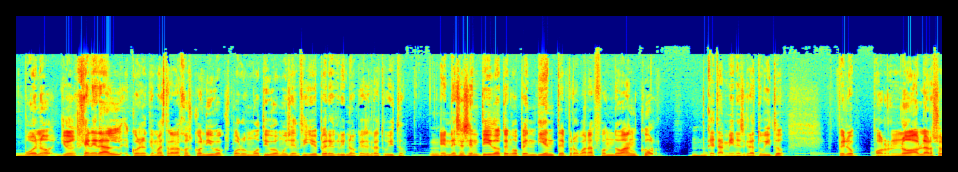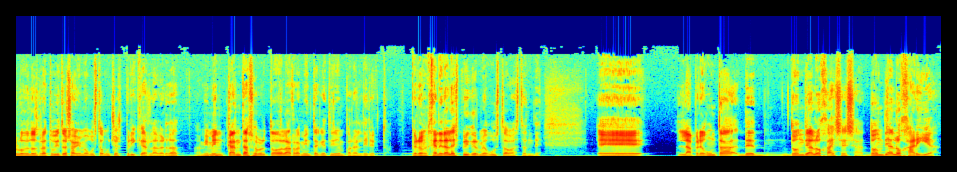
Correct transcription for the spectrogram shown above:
Bueno, yo en general con el que más trabajo es con Evox por un motivo muy sencillo y peregrino, que es gratuito. En ese sentido, tengo pendiente probar a fondo Anchor, que también es gratuito. Pero por no hablar solo de los gratuitos, a mí me gusta mucho Spreaker, la verdad. A mí me encanta sobre todo la herramienta que tienen para el directo. Pero en general Spreaker me gusta bastante. Eh, la pregunta de dónde aloja es esa. ¿Dónde alojaría?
